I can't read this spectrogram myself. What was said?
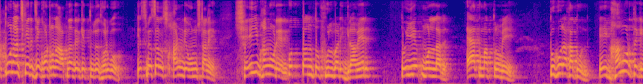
এখন আজকের যে ঘটনা আপনাদেরকে তুলে ধরবো স্পেশাল সানডে অনুষ্ঠানে সেই ভাঙড়ের প্রত্যন্ত ফুলবাড়ি গ্রামের তৈয়ব মোল্লার একমাত্র মেয়ে তুহুরা খাতুন, এই ভাঙড় থেকে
